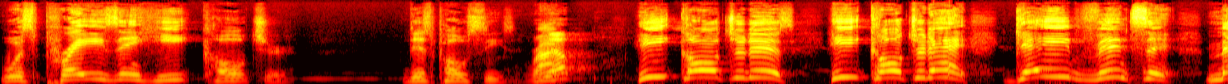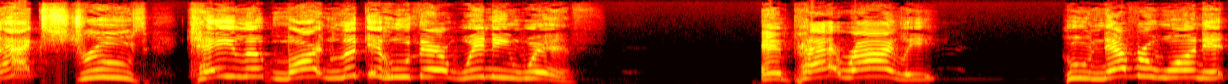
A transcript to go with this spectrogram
was praising Heat culture this postseason, right? Yep. Heat culture this, Heat culture that. Gabe Vincent, Max Strus, Caleb Martin. Look at who they're winning with. And Pat Riley, who never wanted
